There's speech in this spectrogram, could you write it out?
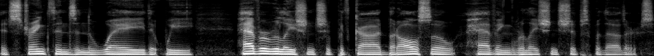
It strengthens in the way that we have a relationship with God, but also having relationships with others.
